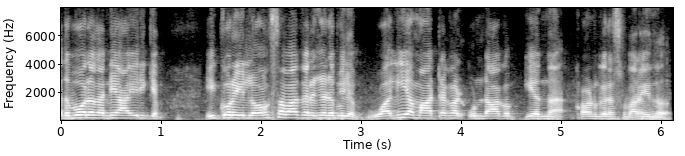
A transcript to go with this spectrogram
അതുപോലെ തന്നെ ആയിരിക്കും ഇക്കുറി ലോക്സഭാ തെരഞ്ഞെടുപ്പിലും വലിയ മാറ്റങ്ങൾ ഉണ്ടാകും എന്ന് കോൺഗ്രസ് പറയുന്നത്.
